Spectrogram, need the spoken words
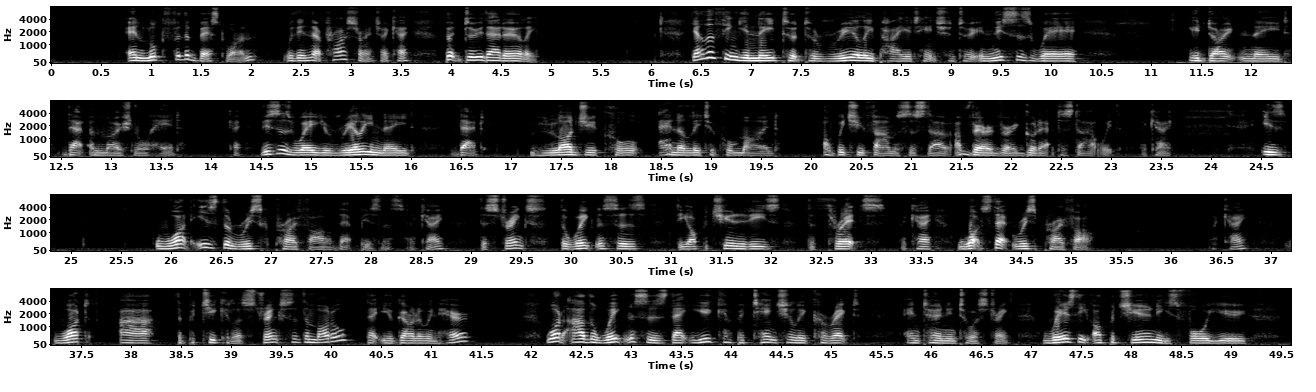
and look for the best one within that price range. Okay, but do that early. The other thing you need to, to really pay attention to, and this is where you don't need that emotional head. Okay, this is where you really need that logical, analytical mind, of which you pharmacists are, are very, very good at to start with. Okay, is what is the risk profile of that business? Okay, the strengths, the weaknesses, the opportunities, the threats. Okay, what's that risk profile? Okay, what are the particular strengths of the model that you're going to inherit? What are the weaknesses that you can potentially correct and turn into a strength? Where's the opportunities for you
